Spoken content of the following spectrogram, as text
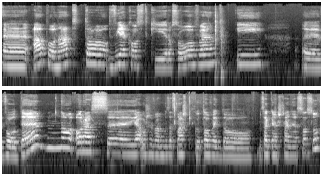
E, a ponadto dwie kostki rosołowe i wodę, no oraz e, ja używam zasmażki gotowej do zagęszczania sosu,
